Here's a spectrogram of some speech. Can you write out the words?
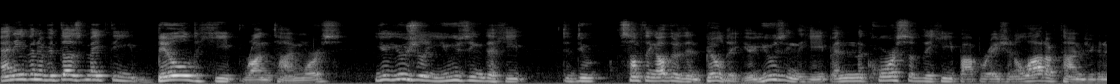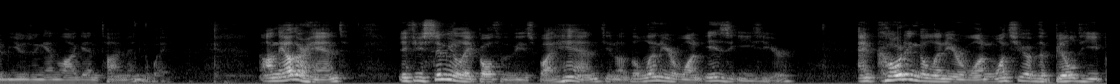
And even if it does make the build heap runtime worse, you're usually using the heap to do something other than build it. You're using the heap, and in the course of the heap operation, a lot of times you're going to be using n log n time anyway. On the other hand, if you simulate both of these by hand, you know, the linear one is easier. And coding the linear one, once you have the build heap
